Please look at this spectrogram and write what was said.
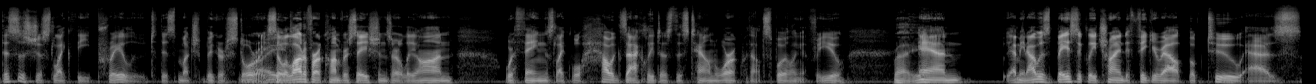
this is just like the prelude to this much bigger story. So a lot of our conversations early on were things like, well, how exactly does this town work without spoiling it for you? right? And I mean, I was basically trying to figure out book two as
